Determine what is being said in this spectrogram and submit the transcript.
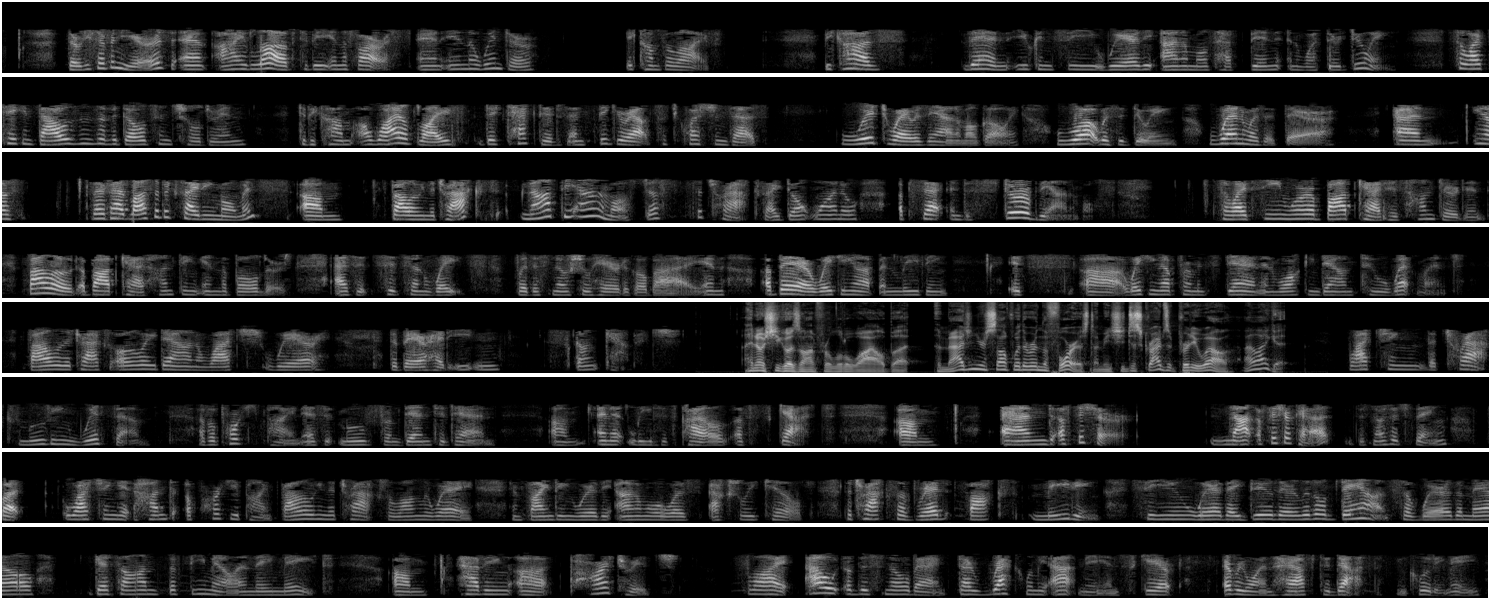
37 years, and I love to be in the forest. And in the winter, it comes alive. Because then you can see where the animals have been and what they're doing. So I've taken thousands of adults and children to become a wildlife detectives and figure out such questions as which way was the animal going? What was it doing? When was it there? And, you know, I've had lots of exciting moments, um, following the tracks, not the animals, just the tracks. I don't want to upset and disturb the animals. So I've seen where a bobcat has hunted and followed a bobcat hunting in the boulders as it sits and waits for the snowshoe hare to go by, and a bear waking up and leaving its uh waking up from its den and walking down to a wetland. Follow the tracks all the way down and watch where the bear had eaten skunk cabbage. I know she goes on for a little while, but imagine yourself with her in the forest. I mean, she describes it pretty well. I like it. Watching the tracks moving with them of a porcupine as it moved from den to den, um, and it leaves its pile of scat. Um, and a fisher, not a fisher cat, there's no such thing, but watching it hunt a porcupine, following the tracks along the way and finding where the animal was actually killed. The tracks of red fox mating, seeing where they do their little dance of where the male gets on the female and they mate. Um, having a partridge fly out of the snowbank directly at me and scare everyone half to death, including me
